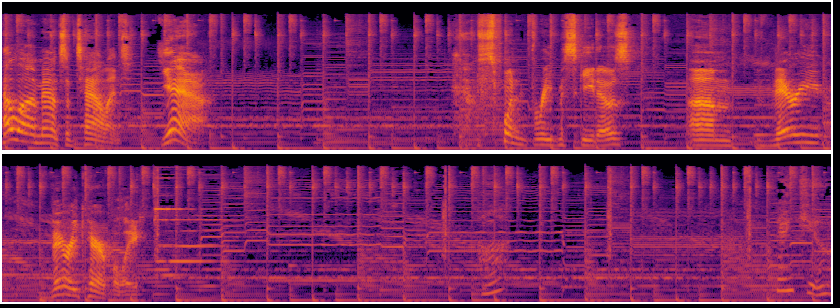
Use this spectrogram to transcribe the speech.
Hella amounts of talent. Yeah. Just one breed mosquitoes. Um, very, very carefully. Huh? Thank you.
